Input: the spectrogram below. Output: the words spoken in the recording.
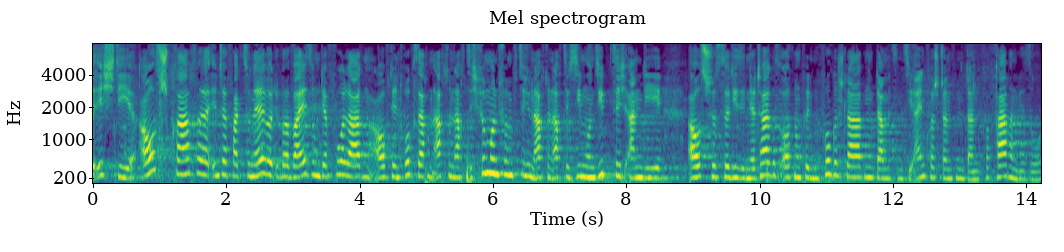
ich die Aussprache. Interfraktionell wird Überweisung der Vorlagen auf den Drucksachen 8855 und 8877 an die Ausschüsse, die Sie in der Tagesordnung finden, vorgeschlagen. Damit sind Sie einverstanden. Dann verfahren wir so.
